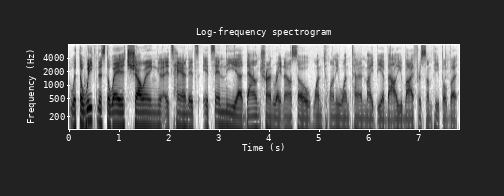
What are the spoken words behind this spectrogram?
with the weakness, the way it's showing its hand, it's it's in the uh, downtrend right now. So 120, 110 might be a value buy for some people, but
